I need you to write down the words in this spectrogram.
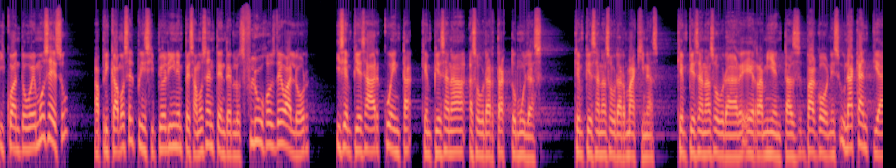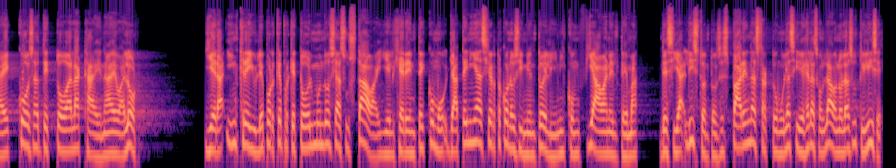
Y cuando vemos eso, aplicamos el principio Lean, empezamos a entender los flujos de valor y se empieza a dar cuenta que empiezan a, a sobrar tractomulas, que empiezan a sobrar máquinas, que empiezan a sobrar herramientas, vagones, una cantidad de cosas de toda la cadena de valor. Y era increíble, ¿por qué? Porque todo el mundo se asustaba y el gerente, como ya tenía cierto conocimiento del Lean y confiaba en el tema, decía, listo, entonces paren las tractomulas y déjelas a un lado, no las utilice.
